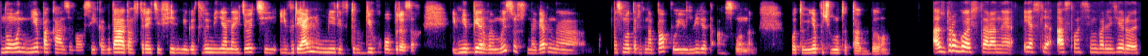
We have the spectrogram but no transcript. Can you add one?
но он не показывался. И когда там в третьем фильме говорит, вы меня найдете и в реальном мире, в других образах. И мне первая мысль, что, наверное, посмотрят на папу и увидят Аслана. Вот у меня почему-то так было. А с другой стороны, если Аслан символизирует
